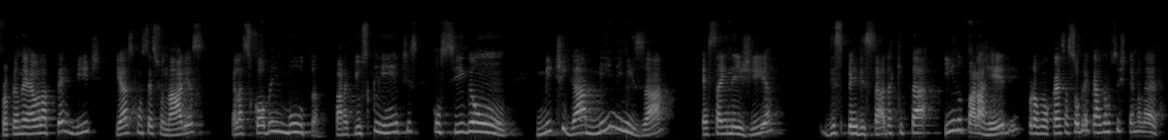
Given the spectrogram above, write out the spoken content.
própria ANEEL ela permite que as concessionárias elas cobrem multa para que os clientes consigam mitigar, minimizar essa energia desperdiçada que está indo para a rede provocar essa sobrecarga no sistema elétrico.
